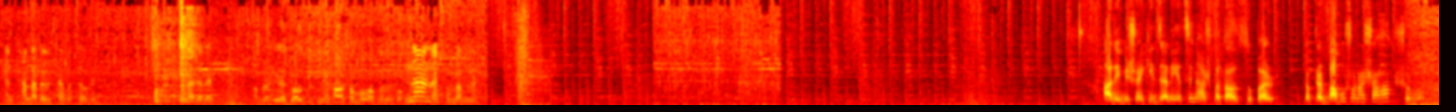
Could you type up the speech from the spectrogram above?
এখন ঠান্ডা ব্যবস্থা করতে হবে ঠান্ডা জলের। আপনার জল কি কিনে খাওয়া সম্ভব আপনাদের পক্ষে? না না সম্ভব না। আর এই বিষয়ে কি জানিয়েছেন হাসপাতাল সুপার ডক্টর বাবু সোনা সাহা? শুনুন।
